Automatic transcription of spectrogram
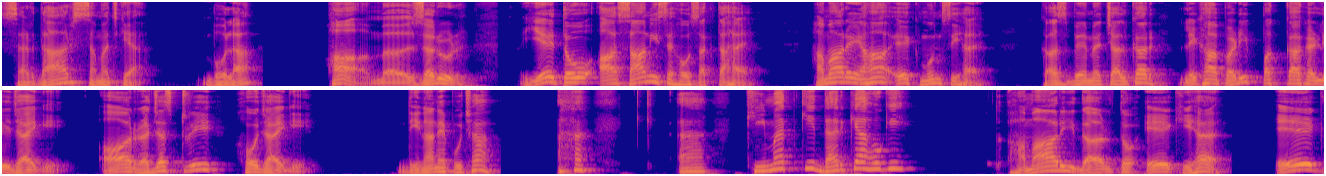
सरदार समझ गया बोला हाँ ज़रूर ये तो आसानी से हो सकता है। हमारे यहाँ एक मुंशी है कस्बे में चलकर लिखा पढ़ी पक्का कर ली जाएगी और रजिस्ट्री हो जाएगी। दीना ने पूछा कीमत की दर क्या होगी? हमारी दर तो एक ही है, एक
